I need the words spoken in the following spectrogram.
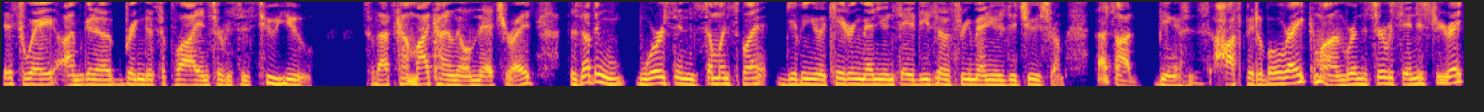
This way, I'm going to bring the supply and services to you. So that's kind of my kind of little niche, right? There's nothing worse than someone split, giving you a catering menu and say, these are the three menus to choose from. That's not being hospitable, right? Come on. We're in the service industry, right?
